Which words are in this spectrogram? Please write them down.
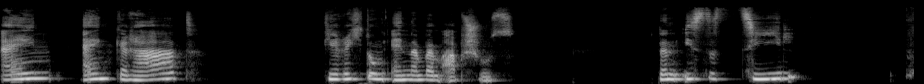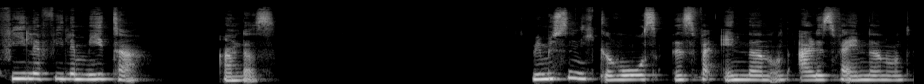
ein, ein Grad die Richtung ändern beim Abschluss, dann ist das Ziel viele, viele Meter anders. Wir müssen nicht groß es verändern und alles verändern und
